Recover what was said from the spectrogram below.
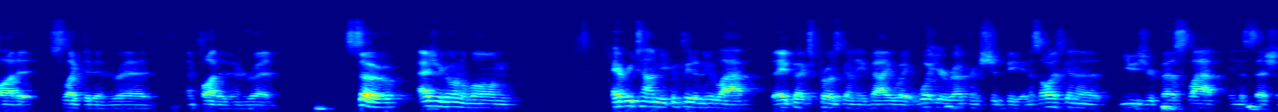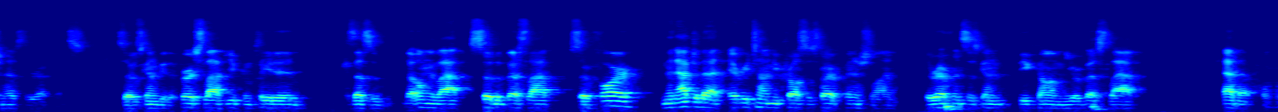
plotted, selected in red, and plotted in red. So as you're going along, every time you complete a new lap, the Apex Pro is going to evaluate what your reference should be, and it's always going to use your best lap in the session as the reference. So it's going to be the first lap you've completed because that's the only lap, so the best lap so far. And then after that, every time you cross the start finish line, the reference is going to become your best lap at that point.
